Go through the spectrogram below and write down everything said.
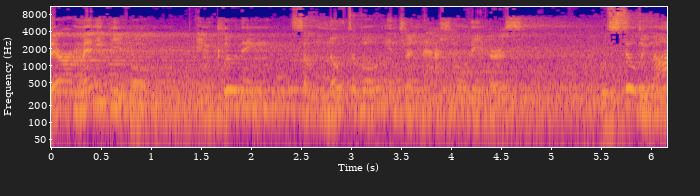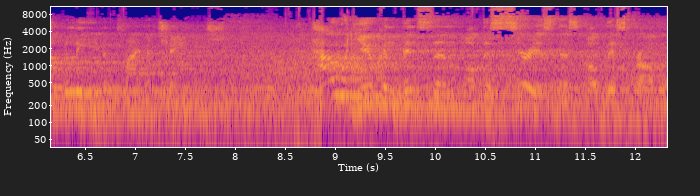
There are many people, including some notable international leaders, who still do not believe in climate change. How would you convince them of the seriousness of this problem?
